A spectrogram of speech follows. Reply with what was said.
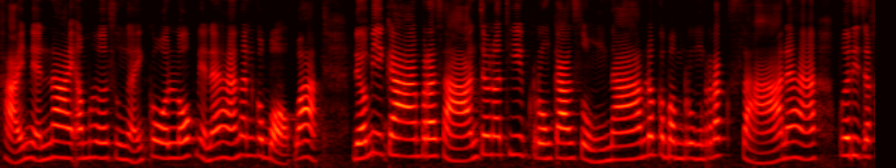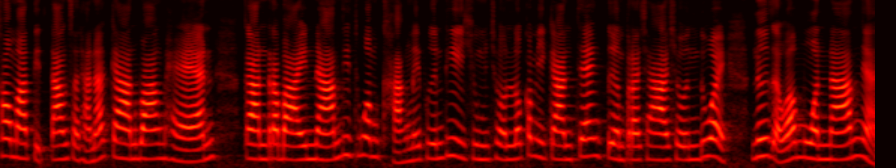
ไขเนี่ยนายอำเภอสุไหงโกลกเนี่ยนะคะท่านก็บอกว่า เดี๋ยวมีการประสานเจ้าหน้าที่โครงการส่งน้ำแล้วก็บำรุงรักษานะคะเพื่อที่จะเข้ามาติดตามสถานการณ์วางแผน การระบายน้ำที่ท่วมขังในพื้นที่ชุมชน แล้วก็มีการแจ้งเตือนประชาชนด้วย เนื่องจากว่ามวลน้ำเนี่ย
